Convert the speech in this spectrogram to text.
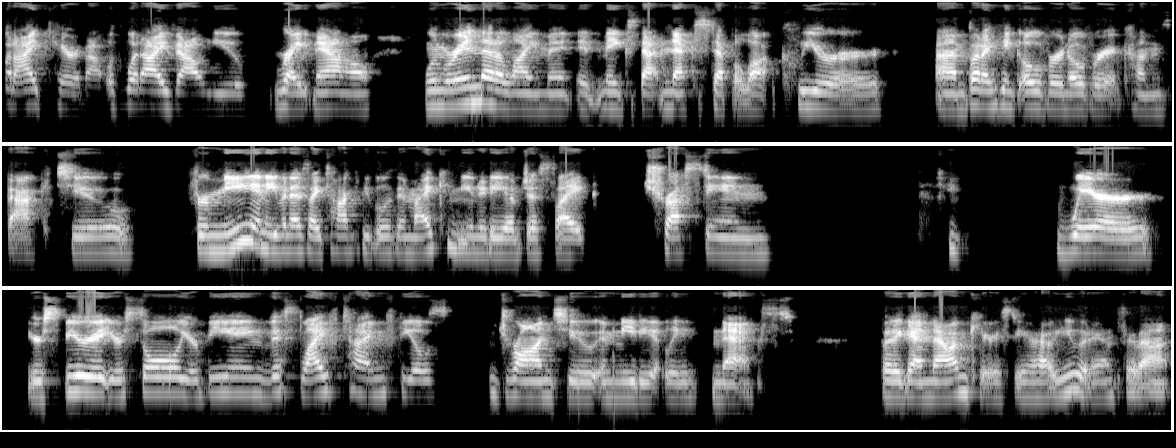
what i care about with what i value right now? When we're in that alignment it makes that next step a lot clearer. Um, but i think over and over it comes back to for me and even as i talk to people within my community of just like trusting where your spirit your soul your being this lifetime feels drawn to immediately next but again, now I'm curious to hear how you would answer that.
